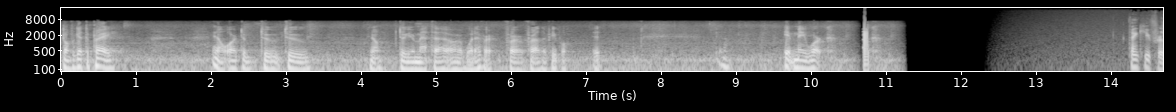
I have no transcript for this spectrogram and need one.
don't forget to pray. You know, or to, to, to you know, do your metta or whatever for, for other people. It, you know, it may work. Thank you for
